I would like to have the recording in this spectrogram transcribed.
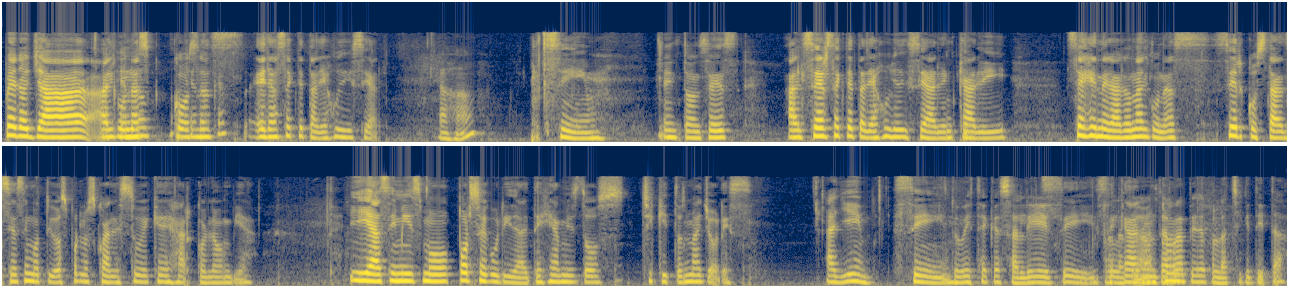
pero ya algunas ¿Haciendo- haciendo cosas. Era secretaria judicial. Ajá. Sí. Entonces, al ser secretaria judicial en Cali, se generaron algunas circunstancias y motivos por los cuales tuve que dejar Colombia. Y asimismo, por seguridad, dejé a mis dos chiquitos mayores. Allí Sí. tuviste que salir Sí, se quedaron con- rápido con la chiquitita.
